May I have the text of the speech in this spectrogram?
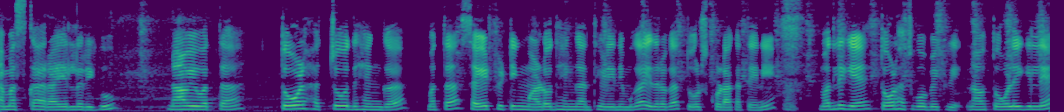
ನಮಸ್ಕಾರ ಎಲ್ಲರಿಗೂ. ನಾವಿವತ್ತು ತೋಳು ಹಚ್ಚೋದು ಹೆಂಗೆ ಮತ್ತು ಸೈಡ್ ಫಿಟ್ಟಿಂಗ್ ಮಾಡೋದು ಹೆಂಗೆ ಅಂಥೇಳಿ ನಿಮ್ಗೆ ಇದ್ರಾಗ ತೋರಿಸ್ಕೊಡಾಕತ್ತೇನಿ. ಮೊದಲಿಗೆ ತೋಳು ಹಚ್ಕೋಬೇಕ್ರಿ. ನಾವು ತೋಳಿಗಿಲ್ಲೇ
